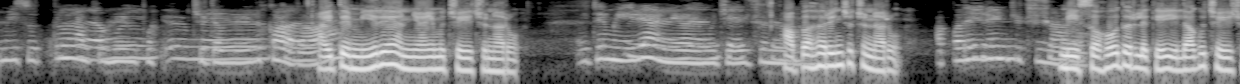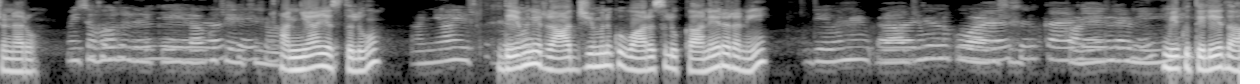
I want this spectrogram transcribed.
మీ సొత్తులను అపహరించుట మేలు కాదా? అయితే మీరే అన్యాయము చేయుచున్నారు. అయితే మీరే అన్యాయము చేయుచున్నారు. అపహరించుచున్నారు. మీ సహోదరులకే ఇలాగు చేయుచున్నారు. అన్యాయస్తులు అన్యాయ దేవుని రాజ్యమునకు వారసులు కానేరని మీకు తెలియదా?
